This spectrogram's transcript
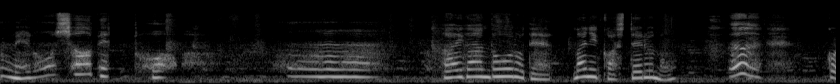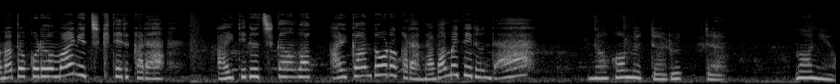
うん。メロンシャーベット。うーん海岸道路で何かしてるの？うん。このところ毎日来てるから空いてる時間は海岸道路から眺めてるんだ。眺めてるって何を？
